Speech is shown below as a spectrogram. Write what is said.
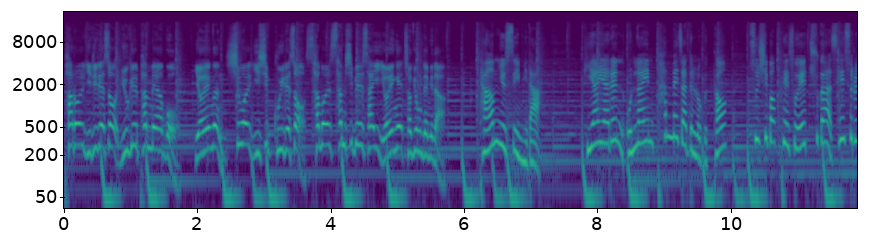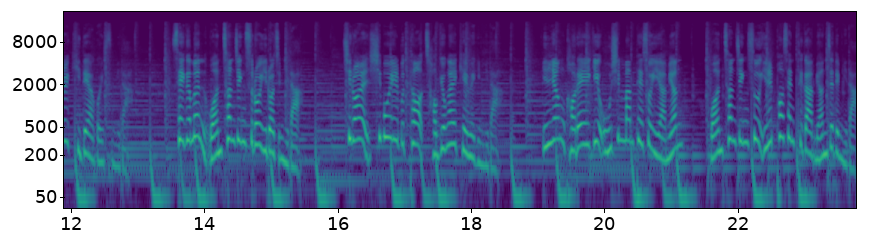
8월 1일에서 6일 판매하고 여행은 10월 29일에서 3월 30일 사이 여행에 적용됩니다. 다음 뉴스입니다. BIR은 온라인 판매자들로부터 수십억 페소의 추가 세수를 기대하고 있습니다. 세금은 원천징수로 이뤄집니다. 7월 15일부터 적용할 계획입니다. 1년 거래액이 50만 페소 이하면 원천징수 1%가 면제됩니다.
